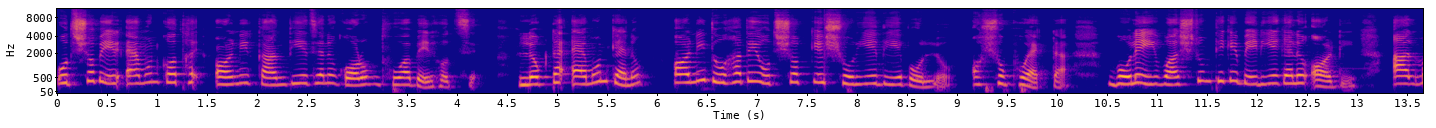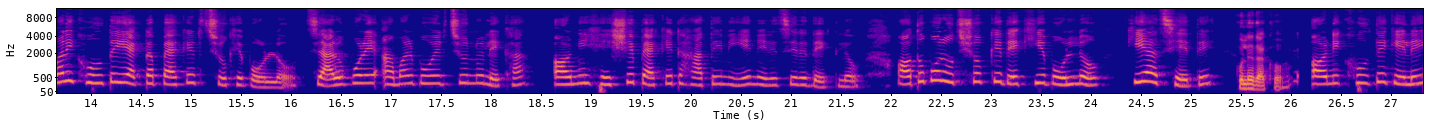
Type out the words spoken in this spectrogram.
উৎসবের এমন কথায় অর্নির কান দিয়ে যেন গরম ধোঁয়া বের হচ্ছে। লোকটা এমন কেন? অর্নি দুহাতে উৎসবকে সরিয়ে দিয়ে বলল, অসভ্য একটা। বলেই ওয়াশরুম থেকে বেরিয়ে গেল অর্নি আলমারি খুলতেই একটা প্যাকেট চোখে পড়ল, যার উপরে আমার বউয়ের জন্য লেখা অর্নি হেসে প্যাকেট হাতে নিয়ে নেড়েচেড়ে দেখল। অতপর উৎসবকে দেখিয়ে বলল কি আছে এতে? খুলে দেখো। অনেক খুলতে গেলেই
